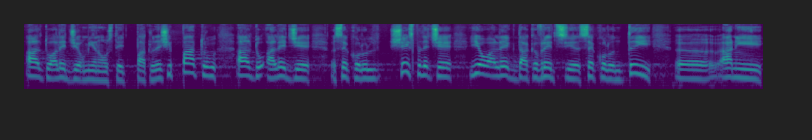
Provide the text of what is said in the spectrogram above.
altul alege 1944, altul alege secolul XVI, eu aleg, dacă vreți, secolul I, uh, anii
